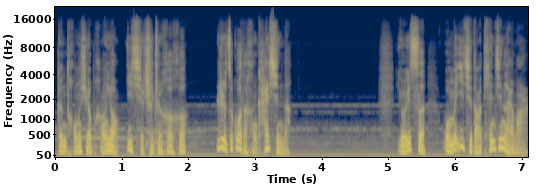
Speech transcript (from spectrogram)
跟同学朋友一起吃吃喝喝，日子过得很开心的。有一次，我们一起到天津来玩，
